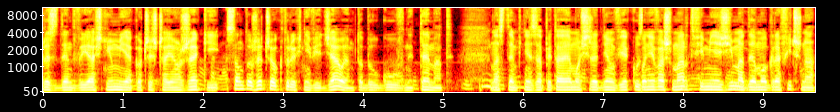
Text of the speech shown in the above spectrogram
Prezydent wyjaśnił mi, jak oczyszczają rzeki. Są to rzeczy, o których nie wiedziałem, to był główny temat. Następnie zapytałem o średnią wieku, ponieważ martwi mnie zima demograficzna.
